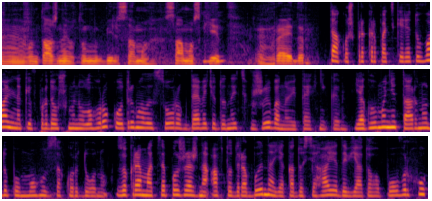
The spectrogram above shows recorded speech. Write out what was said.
е, вантажний автомобіль, само, самоскид, е, грейдер. Також прикарпатські рятувальники впродовж минулого року отримали 49 одиниць вживаної техніки як гуманітарну допомогу з-за кордону. Зокрема, це пожежна автодрабина, яка досягає 9-го поверху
